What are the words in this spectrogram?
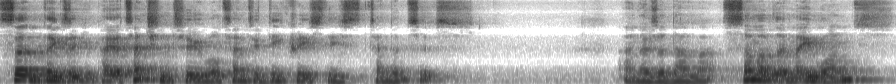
certain things that you pay attention to will tend to decrease these tendencies. And those are Dhamma. Some of the main ones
